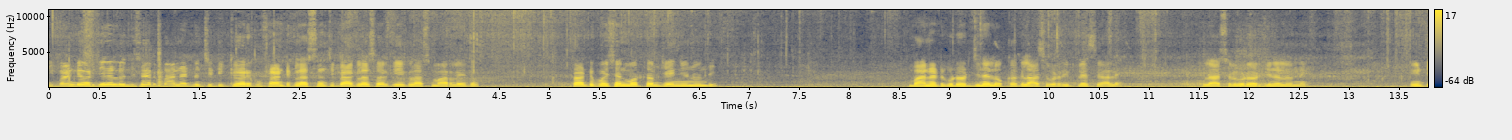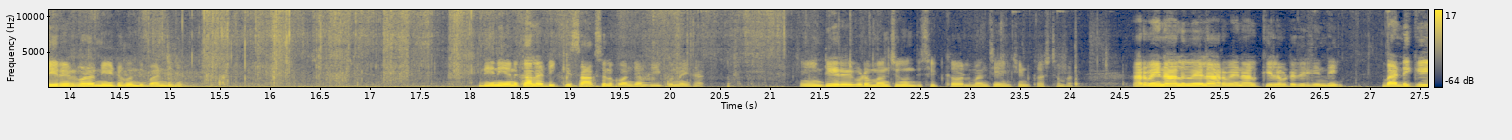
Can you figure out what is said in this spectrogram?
ఈ బండి ఒరిజినల్ ఉంది సార్. బానెట్ నుంచి డిక్కీ వరకు ఫ్రంట్ గ్లాస్ నుంచి బ్యాక్ గ్లాస్ వరకు ఏ గ్లాస్ మారలేదు. ఫ్రంట్ పొజిషన్ మొత్తం జెన్యున్ ఉంది. బానట్ కూడా ఒరిజినల్ ఒక్క గ్లాస్ కూడా రీప్లేస్ కాలే. గ్లాసులు కూడా ఒరిజినల్ ఉన్నాయి. ఇంటీరియర్ కూడా నీట్గా ఉంది బండిది. దీని వెనకాల డిక్కి సాక్సులు కొంచెం వీక్ ఉన్నాయి సార్. ఇంటీరియర్ కూడా మంచిగా ఉంది. సీట్ కవర్లు మంచిగా వేయించిండు కస్టమర్ అరవై నాలుగు వేల అరవై నాలుగు కిలోమీటర్ తిరిగింది. బండికి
